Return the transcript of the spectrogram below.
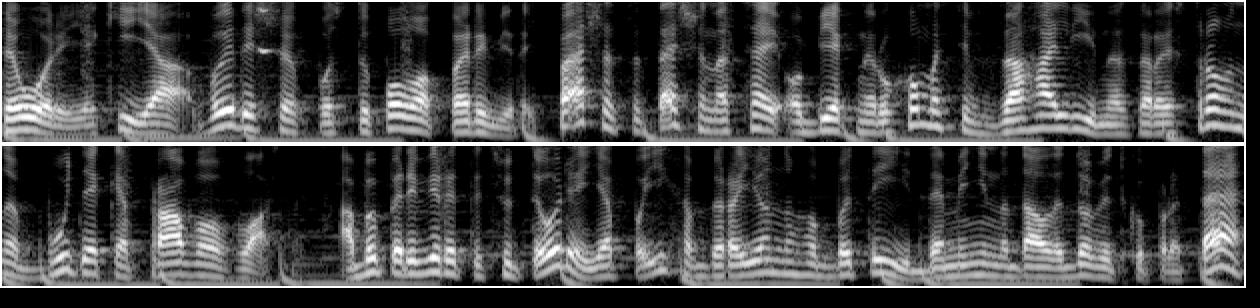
теорії, які я вирішив поступово перевірити. Перше, це те, що на цей об'єкт нерухомості взагалі не зареєстровано будь-яке право власності. Аби перевірити цю теорію, я поїхав до районного БТІ, де мені надали довідку про те,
